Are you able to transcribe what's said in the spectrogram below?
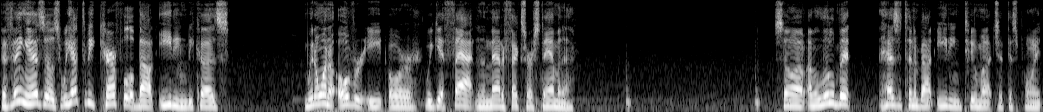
The thing is, though, is we have to be careful about eating because we don't want to overeat or we get fat and then that affects our stamina. So I'm a little bit hesitant about eating too much at this point.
